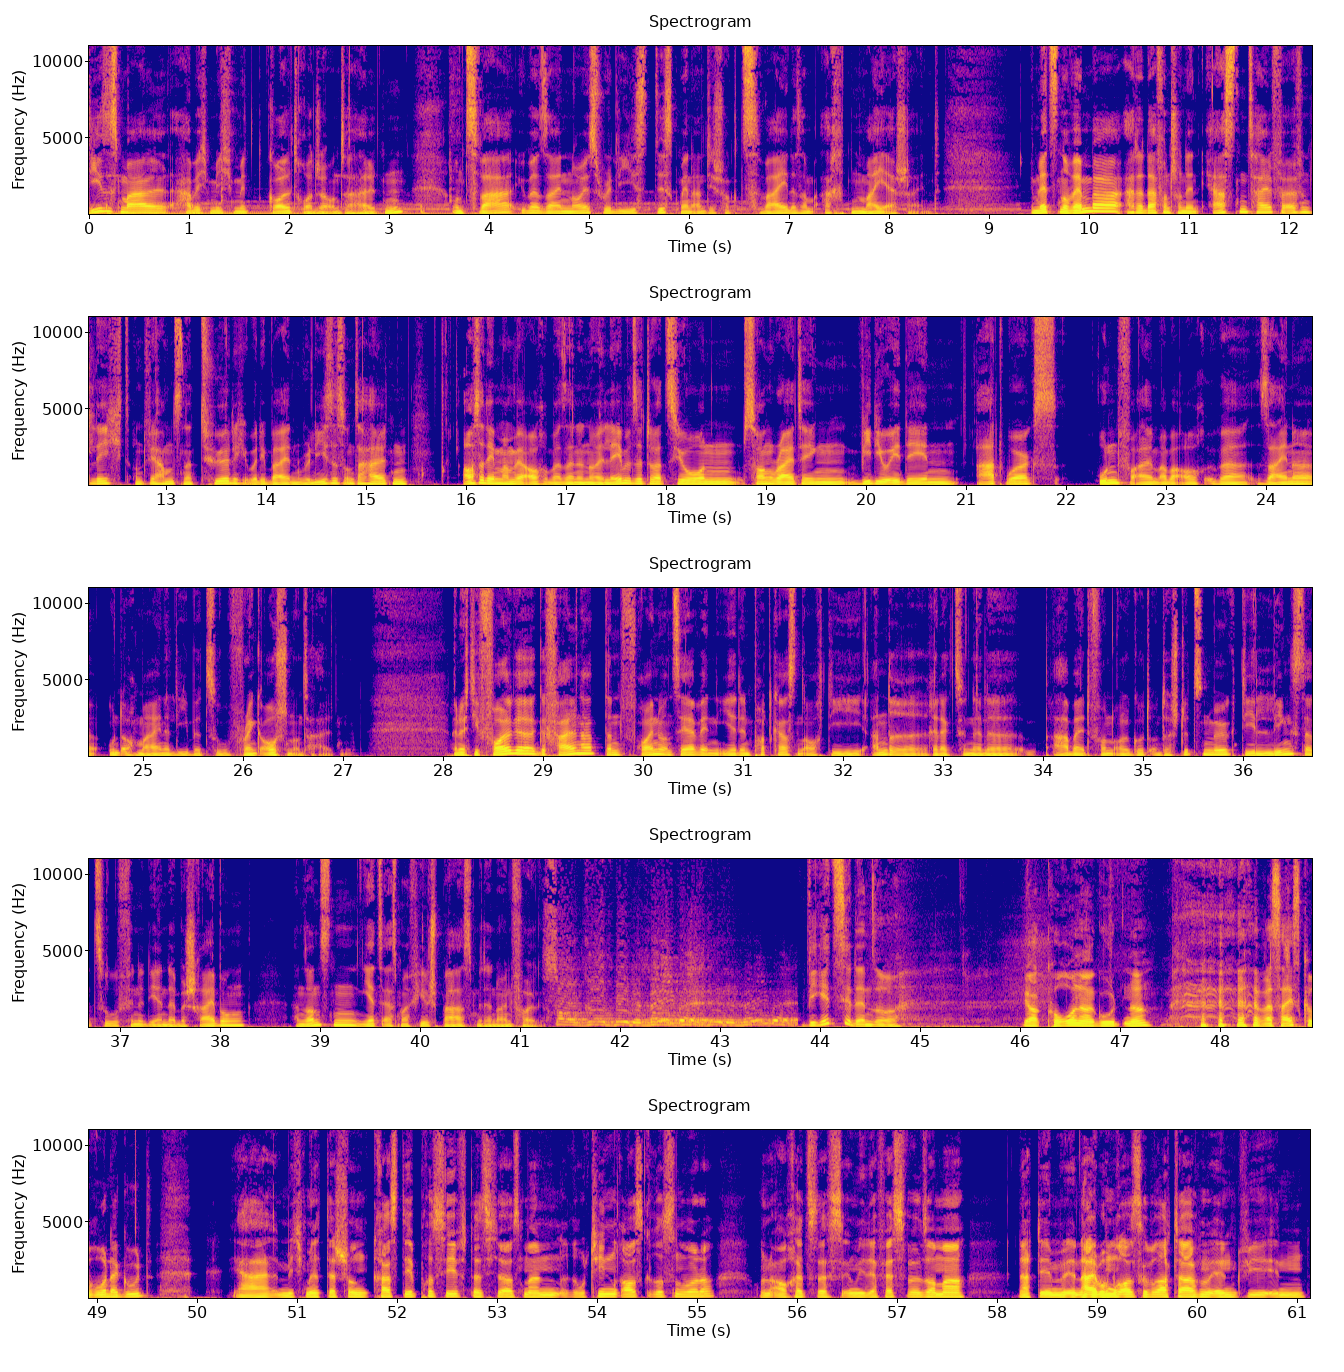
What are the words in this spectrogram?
Dieses Mal habe ich mich mit Gold Roger unterhalten und zwar über sein neues Release Discman Antishock 2, das am 8. Mai erscheint. Im letzten November hat er davon schon den ersten Teil veröffentlicht und wir haben uns natürlich über die beiden Releases unterhalten. Außerdem haben wir auch über seine neue Labelsituation, Songwriting, Videoideen, Artworks und vor allem aber auch über seine und auch meine Liebe zu Frank Ocean unterhalten. Wenn euch die Folge gefallen hat, dann freuen wir uns sehr, wenn ihr den Podcast und auch die andere redaktionelle Arbeit von All Good unterstützen mögt. Die Links dazu findet ihr in der Beschreibung. Ansonsten jetzt erstmal viel Spaß mit der neuen Folge. Wie geht's dir denn so? Ja, Corona gut, ne? Was heißt Corona gut? Ja, mich macht das schon krass depressiv, dass ich aus meinen Routinen rausgerissen wurde. Und auch jetzt, dass irgendwie der Festivalsommer, nachdem wir ein Album rausgebracht haben, irgendwie in,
